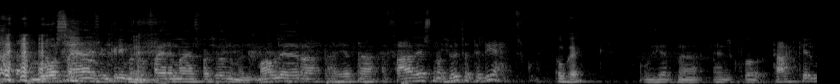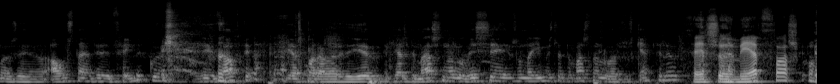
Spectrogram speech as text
Losa ég aðeins um grímuna og færi maður aðeins frá hljónum. En málið er að, að, hérna, að það er svona hluta til rétt, sko. Ok, og hérna, en sko, takk Hilma þessu ástæðin fyrir fengu því þátti, ég er bara að því ég held um Arsenal og vissi svona ímislegt um Arsenal og var svo skemmtilegur. Þeir sögðu mér það sko.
